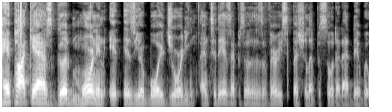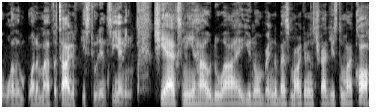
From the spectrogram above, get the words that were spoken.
Hey, podcast, good morning. It is your boy Jordy, and today's episode is a very special episode that I did with one of, one of my photography students, Yenny. She asked me, How do I, you know, bring the best marketing strategies to my call?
